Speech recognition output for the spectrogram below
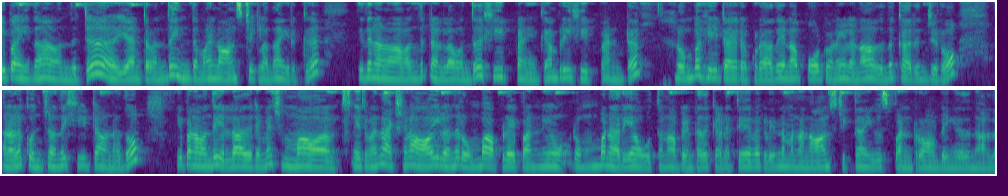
இப்போ இதான் வந்துட்டு என்கிட்ட வந்து இந்த மாதிரி நான்ஸ்டிக்கில் தான் இருக்குது இதை நான் வந்துட்டு நல்லா வந்து ஹீட் பண்ணியிருக்கேன். ப்ரீ ஹீட் பண்ணிட்டு ரொம்ப ஹீட் ஆகிடக்கூடாது ஏன்னா போட்டோன்னே இல்லைன்னா அது வந்து கரிஞ்சிரும். அதனால் கொஞ்சம் வந்து ஹீட் ஆனதும் இப்போ நான் வந்து எல்லா இதுலேயுமே சும்மா இது வந்து ஆக்சுவலாக ஆயில் வந்து ரொம்ப அப்ளை பண்ணி ரொம்ப நிறையா ஊற்றணும் அப்படின்றது கிடையாது தேவை கிடையாது. நம்ம நான்ஸ்டிக் தான் யூஸ் பண்ணுறோம் அப்படிங்கிறதுனால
